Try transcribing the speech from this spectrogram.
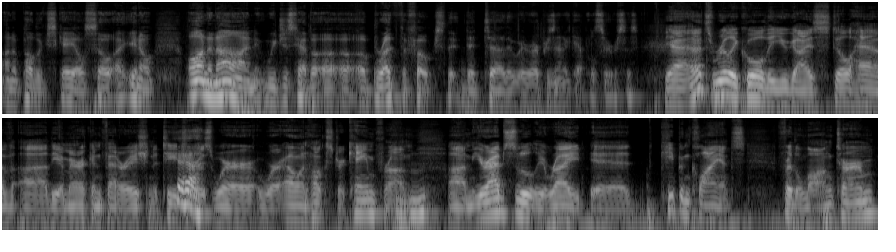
on a public scale. So uh, you know, on and on, we just have a, a, a breadth of folks that that, uh, that we represent at Capitol Services. Yeah, and that's really cool that you guys still have uh, the American Federation of Teachers, where where Ellen Hoekstra came from. Um, you're absolutely right. Uh, keeping clients for the long term.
